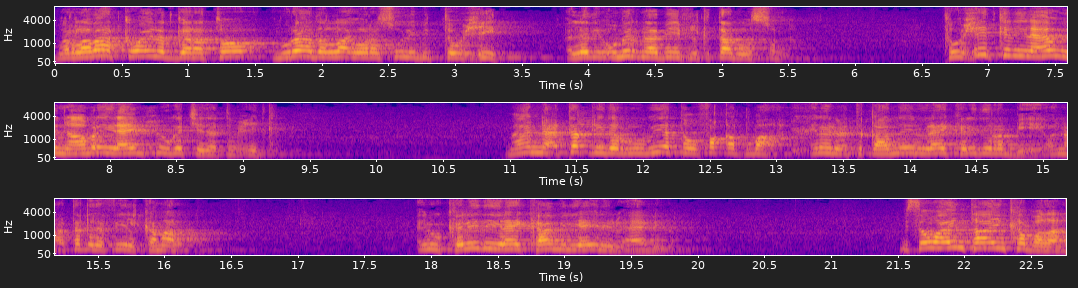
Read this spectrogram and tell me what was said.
mar labaadka waa inaad garato muraad allahi warasuuli bالtawxiid aladi umirna bihi fi اlkitaabi waالsuna tawxiidkan ilahay ina amray ilahay muxuu uga jeedaa tawxiidka ma an nactaqida rububiyatahu faqad ba inaynu ictiqaadno inuu ilahay kelidii rabbi yahay o an nactaqida fihi lkamaal inuu kelidii ilahay kaamil yahay inaynu aamino mise waa intaa in ka badan?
